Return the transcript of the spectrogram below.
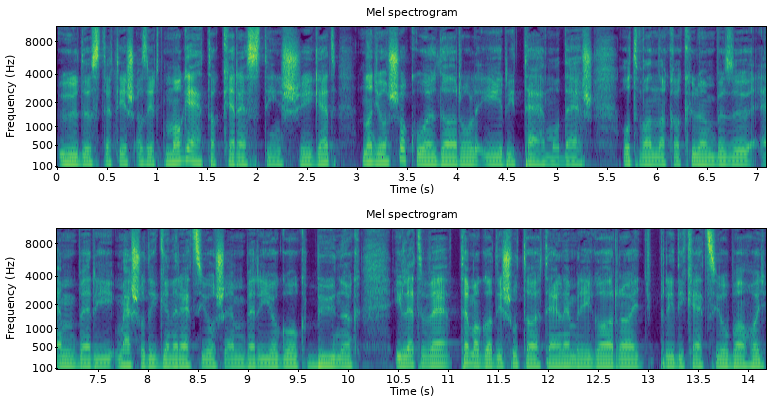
üldöztetés, azért magát a kereszténységet nagyon sok oldalról éri támadás. Ott vannak a különböző emberi, második generációs emberi jogok, bűnök, illetve te magad is utaltál nemrég arra egy prédikációban, hogy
